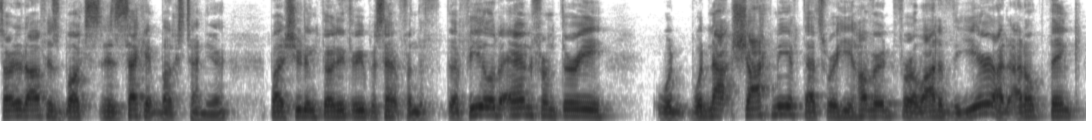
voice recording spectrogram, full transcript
started off his Bucks his second Bucks tenure by shooting 33% from the, the field and from three. Would would not shock me if that's where he hovered for a lot of the year. I, I don't think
